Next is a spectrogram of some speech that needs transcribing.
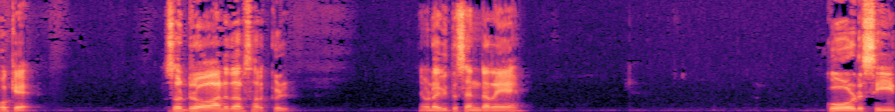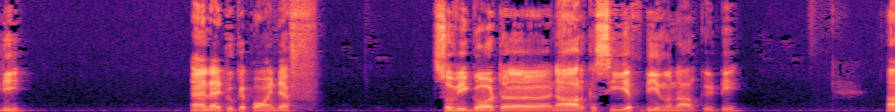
Okay. So draw another circle ഇവിടെ വിത്ത് സെന്റർ എ കോഡ് C D and I took a point F so we got arc C F D എന്ന് പറഞ്ഞ ആർക്ക് കിട്ടി. ആ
